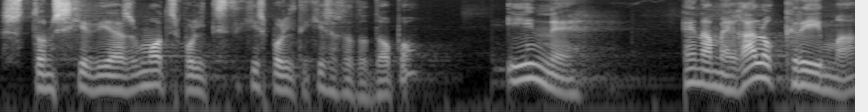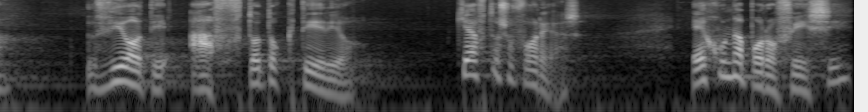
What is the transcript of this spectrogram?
στον σχεδιασμό της πολιτιστικής πολιτικής σε αυτόν τον τόπο. Είναι ένα μεγάλο κρίμα διότι αυτό το κτίριο και αυτός ο φορέας έχουν απορροφήσει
